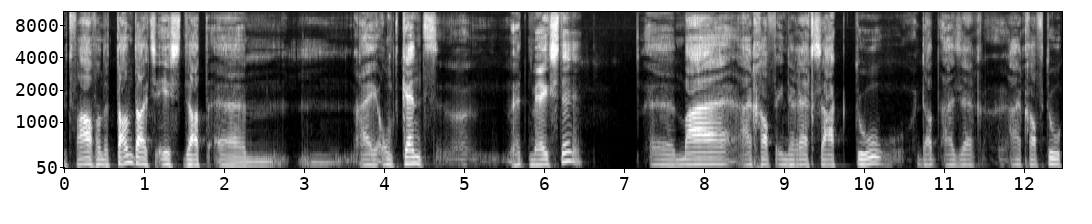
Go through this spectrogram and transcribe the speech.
Het verhaal van de tandarts is dat um, hij ontkent het meeste. Uh, maar hij gaf in de rechtszaak toe dat hij, zegt, hij gaf toe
